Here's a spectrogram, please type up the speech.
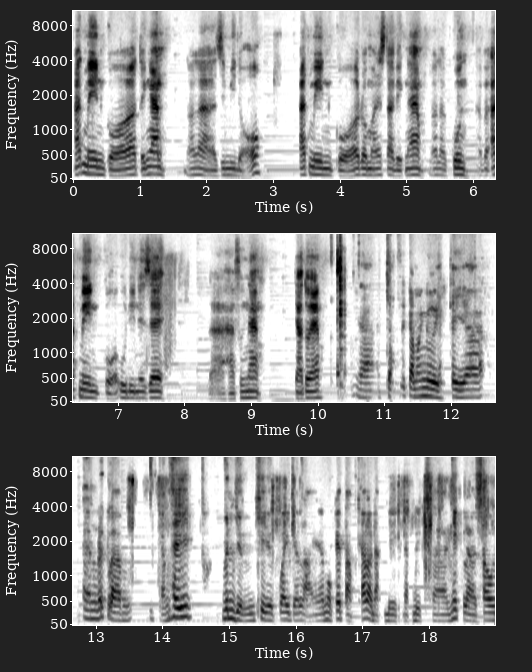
Admin của tiếng Anh đó là Jimmy Đỗ. Admin của Romanista Việt Nam đó là Quân. Và admin của Udinese là Hà Phương Nam. Chào tụi em. Dạ chào tất cả mọi người. Thì uh, em rất là cảm thấy vinh dự khi được quay trở lại ở một cái tập khá là đặc biệt đặc biệt uh, nhất là sau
